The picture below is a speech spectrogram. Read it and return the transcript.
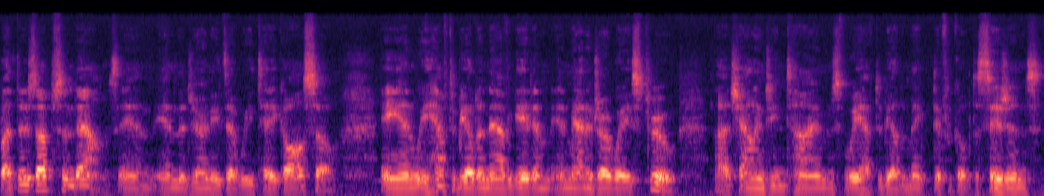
But there's ups and downs in, in the journeys that we take also. And we have to be able to navigate and, and manage our ways through uh, challenging times. We have to be able to make difficult decisions.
